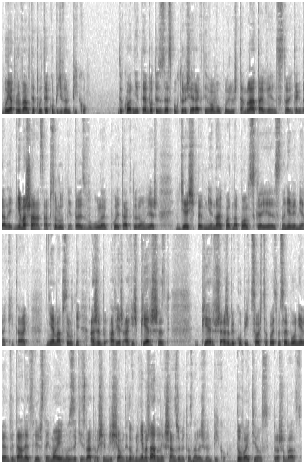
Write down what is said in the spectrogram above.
bo ja próbowałem tę płytę kupić w Empiku. Dokładnie te, bo to jest zespół, który się reaktywował po iluś tam latach, więc to i tak dalej. Nie ma szans, absolutnie. To jest w ogóle płyta, którą wiesz, gdzieś pewnie nakład na Polskę jest, no nie wiem jaki, tak? Nie ma absolutnie, a żeby, a wiesz, a jakieś pierwsze pierwsze, a żeby kupić coś, co powiedzmy sobie było, nie wiem, wydane wiesz, z tej mojej muzyki z lat 80., to w ogóle nie ma żadnych szans, żeby to znaleźć w Empiku. Tu w iTunes, proszę bardzo.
